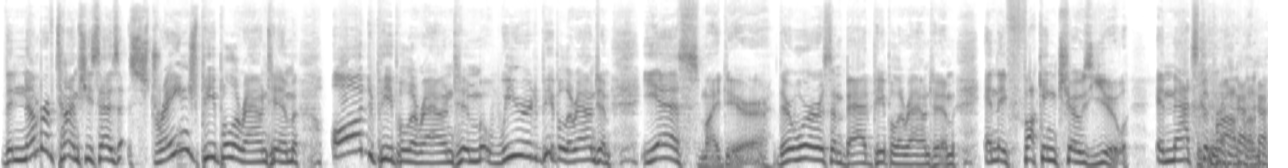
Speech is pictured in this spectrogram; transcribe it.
the number of times she says strange people around him, odd people around him, weird people around him. Yes, my dear, there were some bad people around him, and they fucking chose you. And that's the problem.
